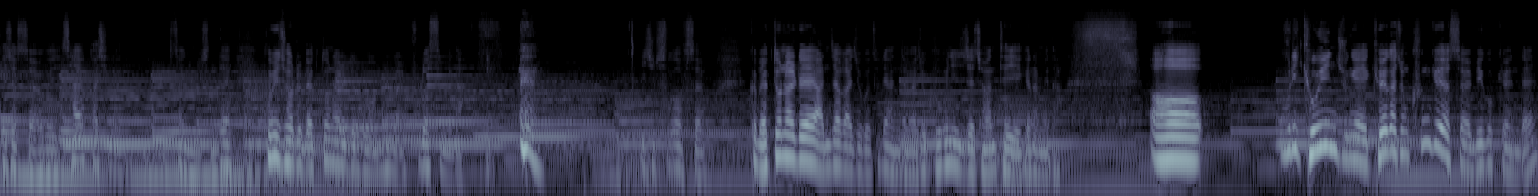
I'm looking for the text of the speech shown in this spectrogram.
계셨어요. 그 사역하시는 목사님이신데 그분이 저를 맥도날드로 어느 날 불렀습니다. 잊을 수가 없어요. 그 맥도날드에 앉아가지고 둘이 앉아가지고 그분이 이제 저한테 얘기를 합니다. 어, 우리 교인 중에 교회가 좀 큰 교회였어요. 미국 교회인데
